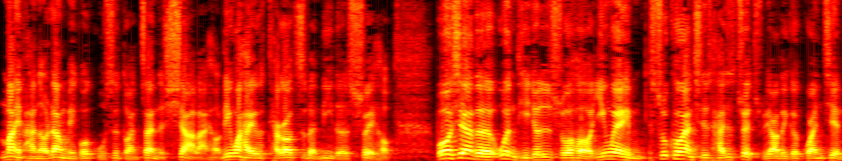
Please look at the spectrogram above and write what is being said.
卖盘哦，让美国股市短暂的下来哈。另外还有调高资本利得税哈。不过现在的问题就是说，哈，因为纾困案其实还是最主要的一个关键。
